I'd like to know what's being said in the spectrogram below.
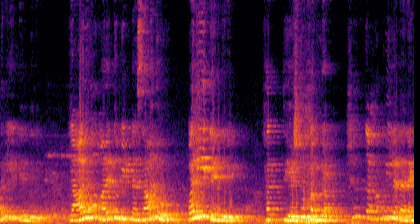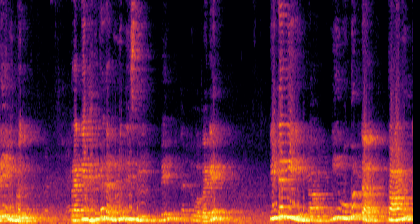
ಒಲಿಯಿತೆಂದಿರಿ ಯಾರೋ ಮರೆತು ಬಿಟ್ಟ ಸಾಲು ಒಲಿಯಿತೆಂದಿರಿ ಹತ್ತಿಯಷ್ಟು ಹಂಗ ಶುದ್ಧ ಹಂಗಿಲ್ಲದ ನಗೆ ನಿಮ್ಮದು. ಪ್ರತಿಭೆಗಳ ಗುರುತಿಸಿ ಬೆಂಕಿ ತಟ್ಟುವ ಬಗೆ. ಕಿಟಕಿಯಿಂದ ನೀವು ಕೊಟ್ಟ ಕಾಣುಂಡ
